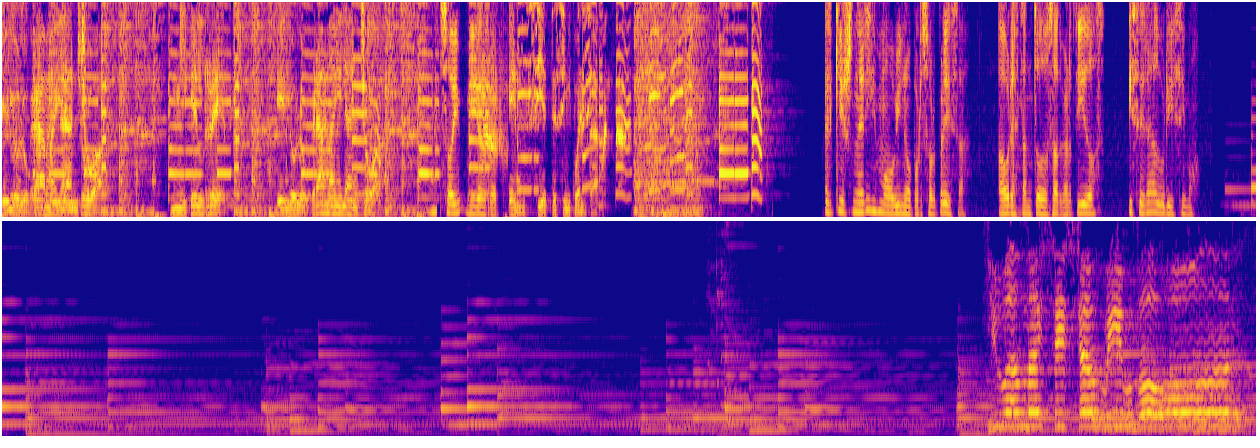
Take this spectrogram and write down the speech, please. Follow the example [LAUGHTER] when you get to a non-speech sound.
El holograma y la anchoa. Miguel Rep. El holograma y la anchoa. Soy Miguel Rep. En 750. El kirchnerismo vino por sorpresa. Ahora están todos advertidos y será durísimo.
